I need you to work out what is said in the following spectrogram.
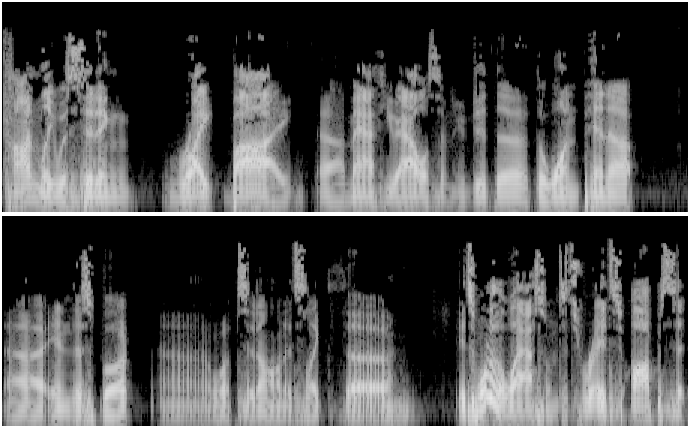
Conley was sitting right by uh Matthew Allison who did the the one pinup uh in this book. Uh what's it on? It's like the it's one of the last ones. It's it's opposite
